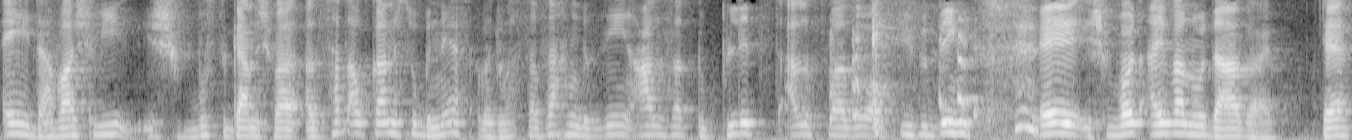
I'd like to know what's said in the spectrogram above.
Ey, da war ich wie, ich wusste gar nicht, war, also es hat auch gar nicht so genervt, aber du hast da Sachen gesehen, alles hat geblitzt, alles war so auf diese Dinge. Ey, ich wollte einfach nur da sein. Gell?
